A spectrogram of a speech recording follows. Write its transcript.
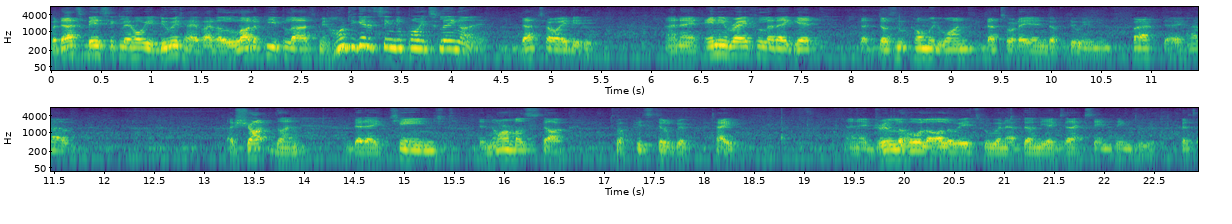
But that's basically how you do it. I've had a lot of people ask me how do you get a single point sling on it? That's how I did it and I, any rifle that I get that doesn't come with one, that's what I end up doing. In fact, I have a shotgun that I changed the normal stock to a pistol grip type. And I drilled the hole all the way through and I've done the exact same thing to it. Because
